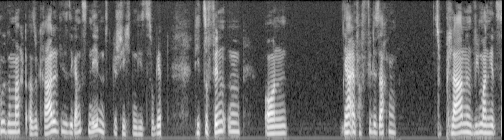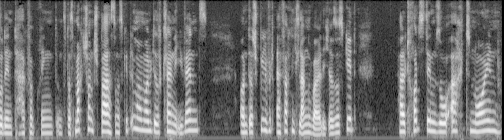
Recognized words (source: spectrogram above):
cool gemacht. Also gerade diese ganzen Nebengeschichten, die es so gibt, die zu finden und ja, einfach viele Sachen zu planen, wie man jetzt so den Tag verbringt und so. Das macht schon Spaß und es gibt immer mal wieder so kleine Events und das Spiel wird einfach nicht langweilig. Also es geht halt trotzdem so acht, neun,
